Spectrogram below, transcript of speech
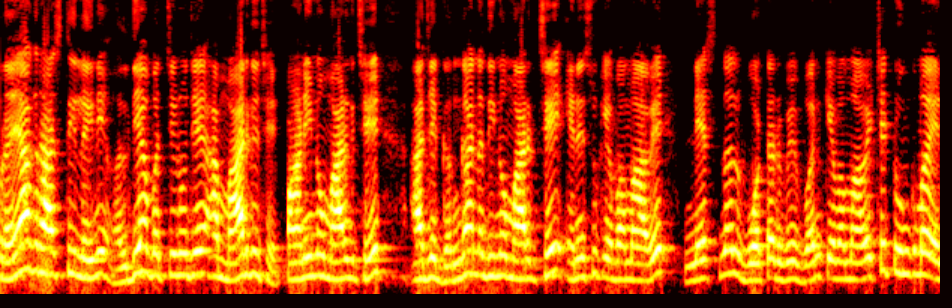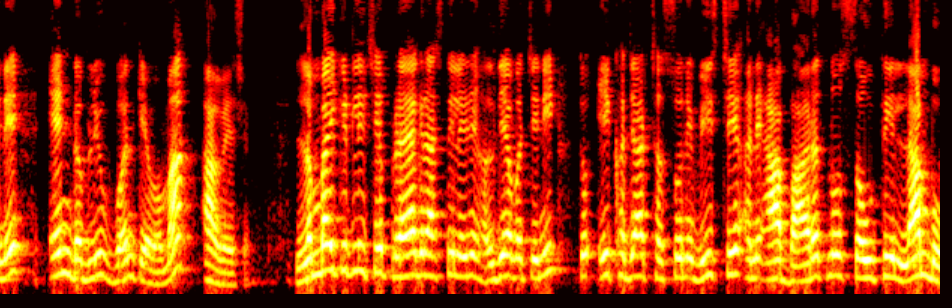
પ્રયાગરાજથી લઈને હલ્દિયા વચ્ચેનો જે આ માર્ગ છે, પાણીનો માર્ગ છે, આ જે ગંગા નદીનો માર્ગ છે, એને શું કહેવામાં આવે? નેશનલ વોટર વે વન કહેવામાં આવે છે. ટૂંકમાં એને એનડબલ્યુ વન કહેવામાં આવે છે. લંબાઈ કેટલી છે પ્રયાગરાજથી લઈને હલ્દિયા વચ્ચેની? તો એક છે અને આ ભારતનો સૌથી લાંબો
